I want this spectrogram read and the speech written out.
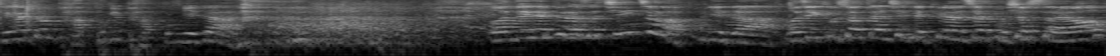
제가 좀 바쁘긴 바쁩니다. 원내대표라서 진짜 바쁩니다. 어제 교섭단체 대표 연설 보셨어요?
